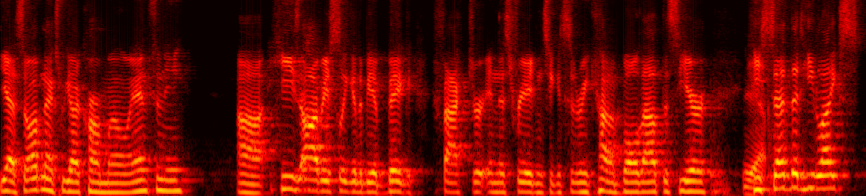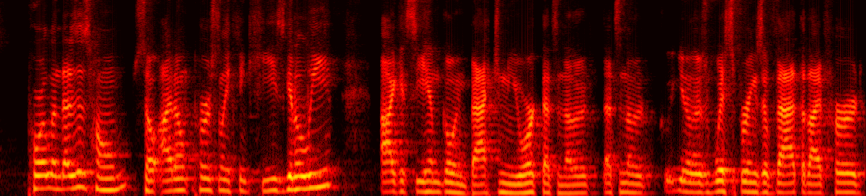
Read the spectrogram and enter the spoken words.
Yeah. So up next we got Carmelo Anthony. Uh, he's obviously going to be a big factor in this free agency, considering he kind of balled out this year. Yeah. He said that he likes Portland as his home, so I don't personally think he's going to leave. I could see him going back to New York. That's another. That's another. You know, there's whisperings of that that I've heard.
